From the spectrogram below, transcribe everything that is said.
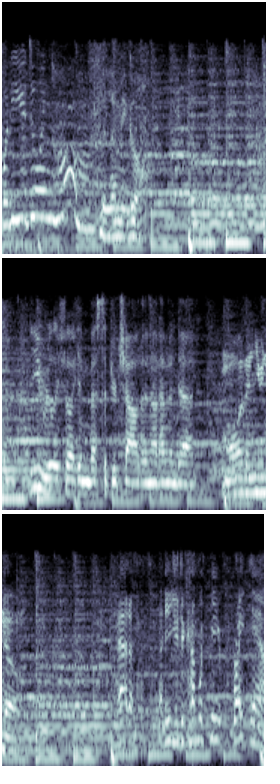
What are you doing home? They let me go. Do you really feel like you messed up your childhood not having a dad? More than you know. Adam, I need you to come with me right now.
